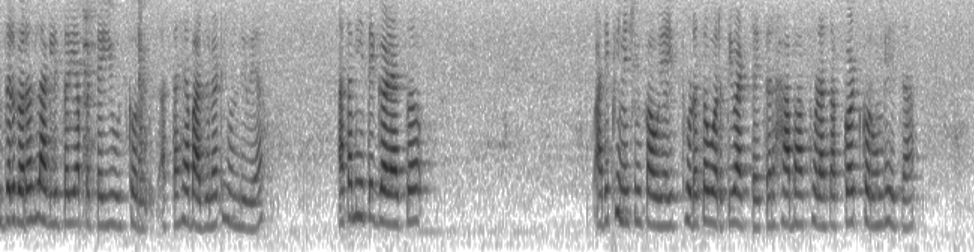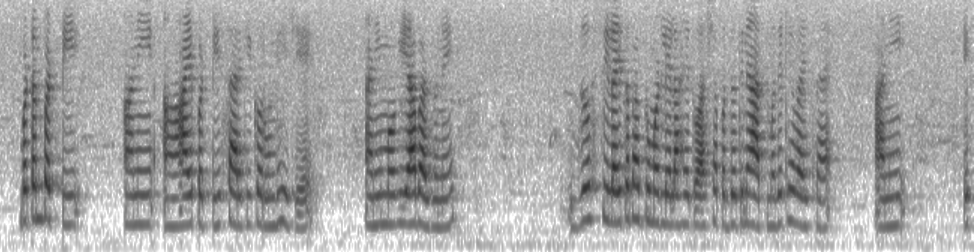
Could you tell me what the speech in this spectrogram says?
जर गरज लागली तर या पट्ट्या यूज करू. आता ह्या बाजूला ठेवून देऊया. आता मी इथे गळ्याचं आधी फिनिशिंग पाहूया. इथं थोडंसं वरती वाटतंय तर हा भाग थोडासा कट करून घ्यायचा. बटनपट्टी आणि आयपट्टी सारखी करून घ्यायची आहे. आणि मग या बाजूने जो शिलाईचा भाग दुमडलेला आहे तो अशा पद्धतीने आतमध्ये ठेवायचा आहे आणि एक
